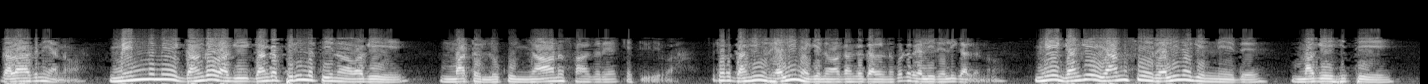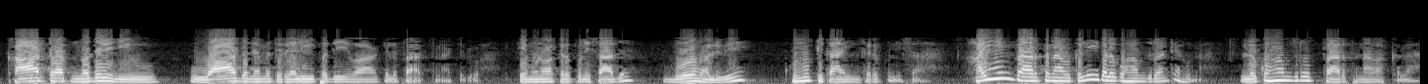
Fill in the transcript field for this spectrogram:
ගලාගෙන යනවා. මෙන්න මේ ගඟ වගේ ගඟ පිරීලා තියෙනවා වගේ මට ලොකු ඥාන සාගරයක් ඇති වේවා. ඒතර ගඟේ රැලි නැගෙනවා ගඟ ගලනකොට රැලි රැලි ගලනවා. මේ ගඟේ යම්සේ රැලි නැගෙන්නේද මගේ හිතේ කාටවත් නොදෙවෙනි වූ වාද නැමැති රැලි ඉපදේවා කියලා ප්‍රාර්ථනා කෙරුවා. ඒ මොනවා කරපු නිසාද? බෝමළුවේ කුණු ටික අයින් කරපු නිසා. හයියෙන් ප්‍රාර්ථනාව කළේ ඒක ලොකු හාමුදුරන්ට ඇහුණා. ලොකු හාමුදුරුවෝ ප්‍රාර්ථනාවක් කළා.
